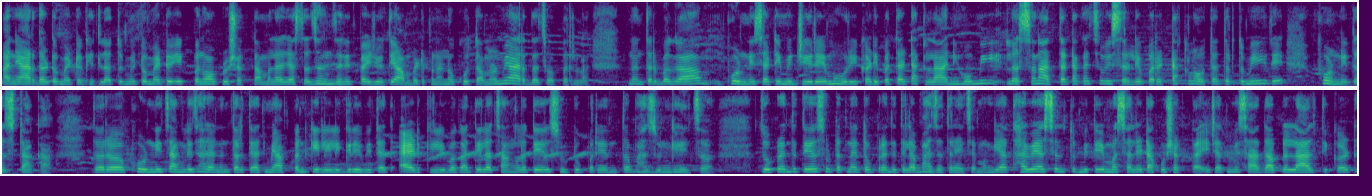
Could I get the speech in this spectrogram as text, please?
आणि अर्धा टोमॅटो घेतला. तुम्ही टोमॅटो एक पण वापरू शकता. मला जास्त झणझणीत पाहिजे होती आंबटपणा नको होता म्हणून मी अर्धाच वापरला. नंतर बघा फोडणीसाठी मी जिरे मोहरी कढीपत्ता टाकला आणि हो मी लसण आत्ता टाकायचं विसरले. परत टाकला होता तर तुम्ही ते फोडणीतच टाका. तर फोडणी चांगली झाल्यानंतर त्यात मी आपण केलेली ग्रेव्ही त्यात ॲड केली. बघा तिला चांगलं तेल सुटूपर्यंत भाजून घ्यायचं. जोपर्यंत तेल सुटत नाही तोपर्यंत तिला भाजत राहायचं. मग यात हवे असेल तुम्ही ते मसाले टाकू शकता. याच्यात मी साधा आपलं लाल तिखट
